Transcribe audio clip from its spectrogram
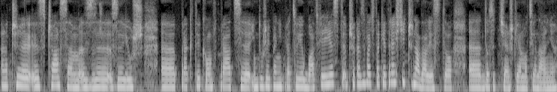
A czy z czasem, z, z już e, praktyką w pracy, im dłużej pani pracuje, łatwiej jest przekazywać takie treści, czy nadal jest to e, dosyć ciężkie emocjonalnie?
